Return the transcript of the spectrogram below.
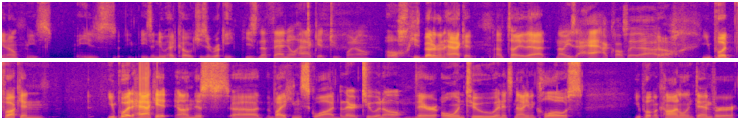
You know, he's he's he's a new head coach. He's a rookie. He's Nathaniel Hackett 2.0. Oh, he's better than Hackett. I'll tell you that. No, he's a hack. I'll say that. Oh, you put fucking you put Hackett on this uh, Viking squad. And they're 2 and oh. 0. They're 0 and 2 and it's not even close. You put O'Connell in Denver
